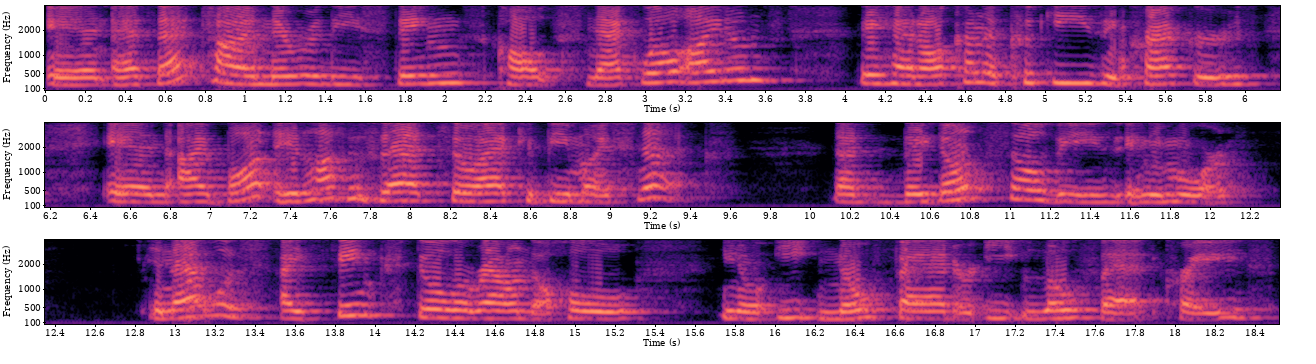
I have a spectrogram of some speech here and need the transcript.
And at that time, there were these things called Snackwell items. They had all kind of cookies and crackers, and I bought a lot of that so I could be my snacks. Now they don't sell these anymore, and that was, I think, still around the whole, you know, eat no fat or eat low fat craze.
